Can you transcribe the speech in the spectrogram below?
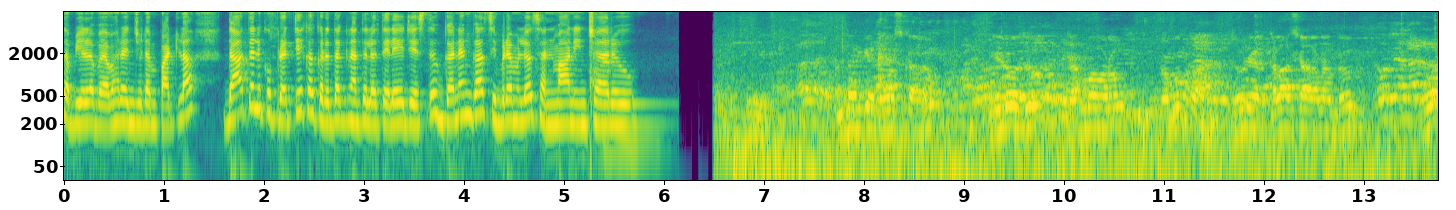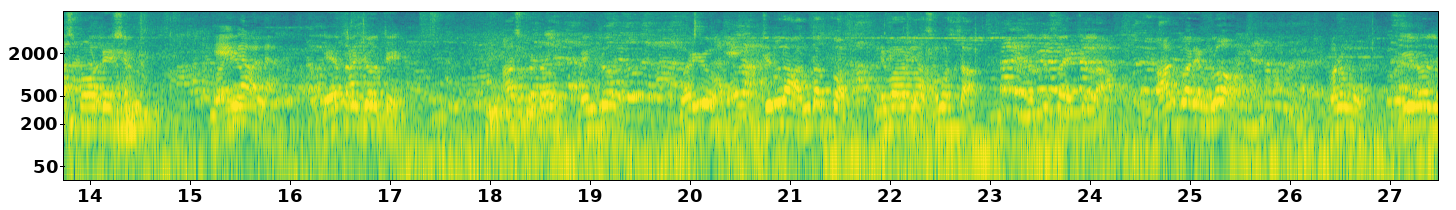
సభ్యులు వ్యవహరించడం పట్ల దాతలకు ప్రత్యేక కృతజ్ఞతలు తెలియజేస్తూ ఘనంగా శిబిరంలో సన్మానించారు. అందరికీ నమస్కారం. ఈరోజు ధర్మవరం ప్రభుత్వ జూనియర్ కళాశాల నందు యువర్స్ ఫౌండేషన్ మరియు నేత్రజ్యోతి హాస్పిటల్ బెంగళూరు మరియు జిల్లా అంధత్వ నివారణ సంస్థ సత్యసాయి జిల్లా ఆధ్వర్యంలో మనము ఈరోజు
